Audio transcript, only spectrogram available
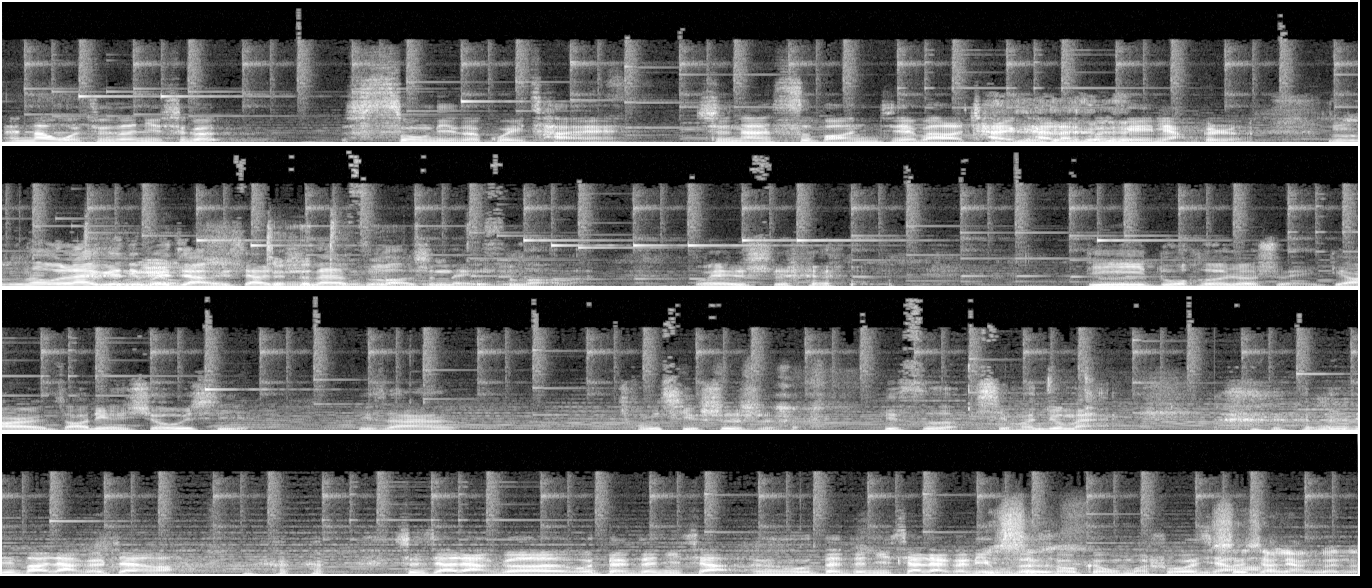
哎，那我觉得你是个送礼的鬼才，直男四宝你直接把它拆开来分给两个人。嗯，那我来跟你们讲一下直男四宝是哪四宝吧。我也是第一，多喝热水；第二，早点休息；第三，重启试试；第四，喜欢就买。你已经把两个占了，剩下两个我等着你下，嗯，我等着你下两个礼物的时候跟我们说一下、啊。剩下两个呢？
